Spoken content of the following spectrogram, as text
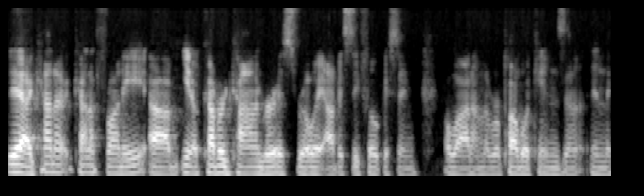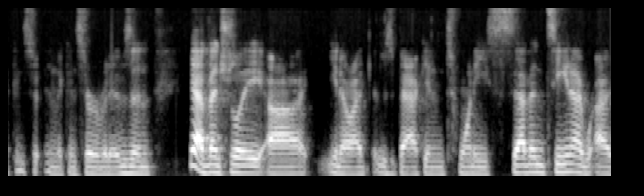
yeah, kind of kind of funny. Um, you know, covered Congress, really obviously focusing a lot on the Republicans uh, and the cons- and the conservatives, and yeah, eventually, uh, you know, I, it was back in 2017. I, I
